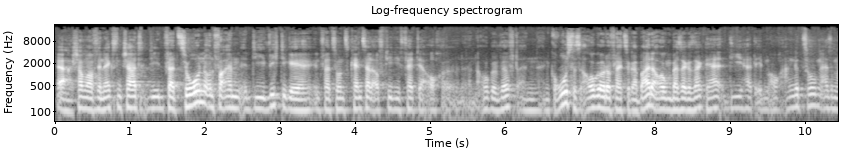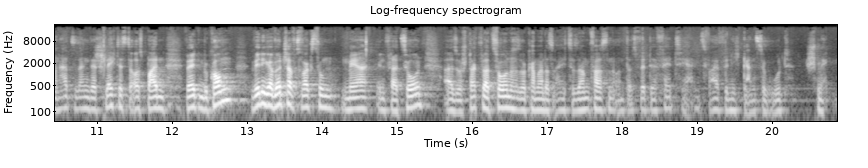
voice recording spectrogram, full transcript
ja, schauen wir auf den nächsten Chart. Die Inflation und vor allem die wichtige Inflationskennzahl, auf die die FED ja auch äh, ein Auge wirft, ein, ein, großes Auge oder vielleicht sogar beide Augen besser gesagt, ja, die hat eben auch angezogen. Also man hat sozusagen das Schlechteste aus beiden Welten bekommen. Weniger Wirtschaftswachstum, mehr Inflation, also Stagflation, so kann man das eigentlich zusammenfassen. Und das wird der FED ja im Zweifel nicht ganz so gut schmecken.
